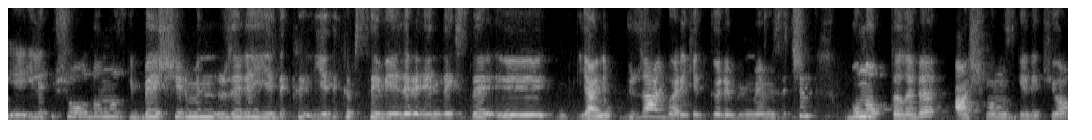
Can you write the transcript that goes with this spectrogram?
e, iletmiş olduğumuz gibi 5.20'nin üzeri 7.40 seviyeleri endekste e, yani güzel bir hareket görebilmemiz için bu noktaları aşmamız gerekiyor.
